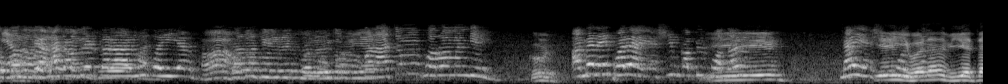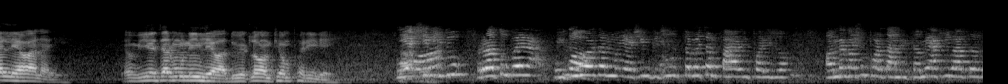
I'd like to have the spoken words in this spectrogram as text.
કેમ પહેલા કમ્પ્લીટ કરાવવાનું પછી યાર હા હવે તો ચીલની ખોલણી પણ આ તો હું ફરવા માંડી કોણ? અમે નહીં ફર્યા એસી કમ્પ્લીટ એ ના એ ઈવન વીસ હજાર લેવાના છે. વીસ હજાર હું નહીં લેવા દઉં એટલે આમથી આમ ફરી રહી એસી કીધું રતુભાઈ કીધું હોય તમે એસી કીધું તમે ચમ પાડી પડી જાઓ અમે કશું પડતા નહીં. તમે આખી વાત અલગ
